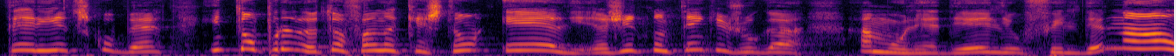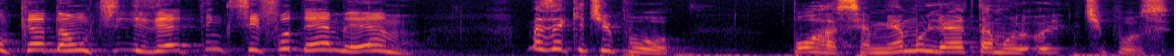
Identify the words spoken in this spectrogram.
Teria descoberto. Então, eu estou falando a questão ele. A gente não tem que julgar a mulher dele, o filho dele. Não, cada um que se diverte tem que se fuder mesmo. Mas é que, tipo, porra, se a minha mulher tá. Tipo, se,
